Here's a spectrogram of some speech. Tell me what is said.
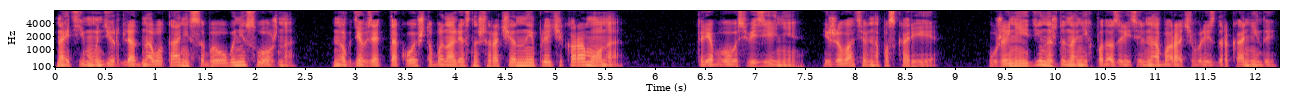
Найти мундир для одного Таниса было бы несложно, но где взять такой, чтобы налез на широченные плечи Карамона? Требовалось везение, и желательно поскорее. Уже не единожды на них подозрительно оборачивались дракониды.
